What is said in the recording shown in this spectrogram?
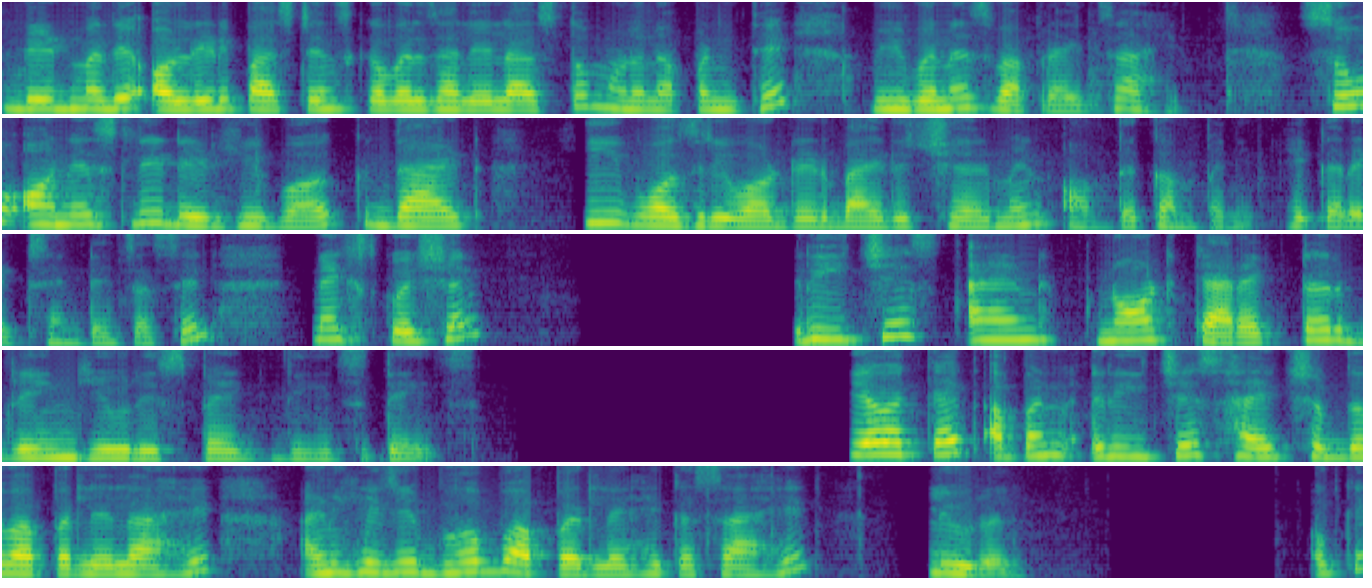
डेडमध्ये ऑलरेडी पास्ट टेन्स कवर झालेला असतो म्हणून आपण इथे व्ही वनच वापरायचं आहे. So honestly did he work that he was rewarded by the chairman of the company हे करेक्ट सेंटेन्स असेल. Next question riches and not character bring you respect these days या वाक्यात आपण रिचेस हा एक शब्द वापरलेला आहे आणि हे जे व्हब वापरलं हे कसं आहे? प्ल्युरल ओके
